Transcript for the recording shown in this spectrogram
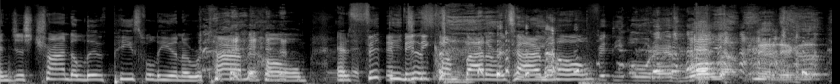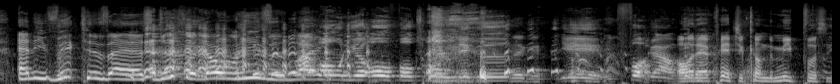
and just trying to live peacefully in a retirement home, and 50 if 50 just come by the retirement home, 50 old ass roll up, nigga. and evict his ass just for no reason. I own your old folks home, nigga. Nigga, Yeah, fuck out. all that pension come to me, pussy.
